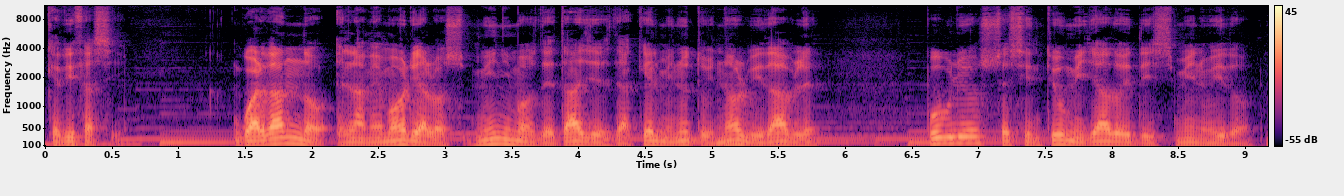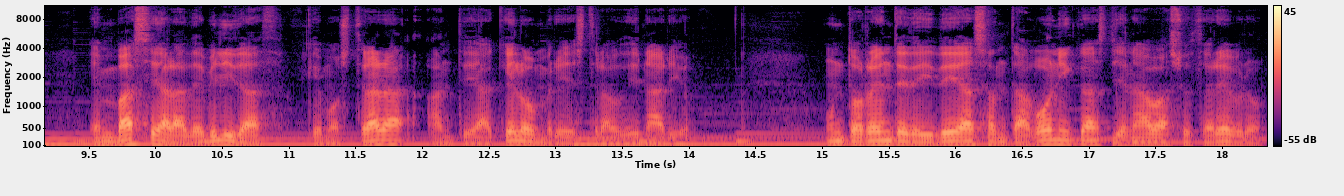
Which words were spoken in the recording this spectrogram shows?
que dice así. Guardando en la memoria los mínimos detalles de aquel minuto inolvidable, Publius se sintió humillado y disminuido en base a la debilidad que mostrara ante aquel hombre extraordinario. Un torrente de ideas antagónicas llenaba su cerebro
